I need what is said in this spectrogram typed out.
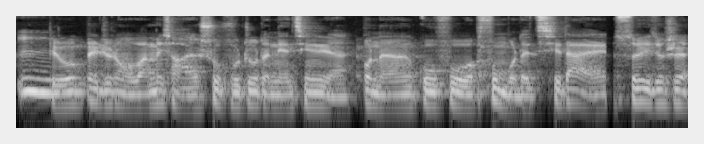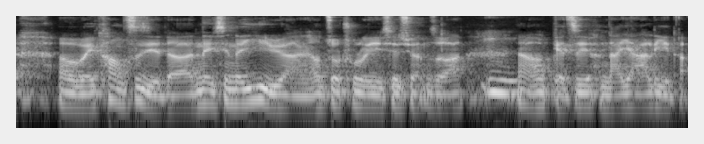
嗯比如被这种完美小孩束缚住的年轻人，不能辜负父母的期待，所以就是呃违抗自己的内心的意愿，然后做出了一些选择，嗯然后给自己很大压力的。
